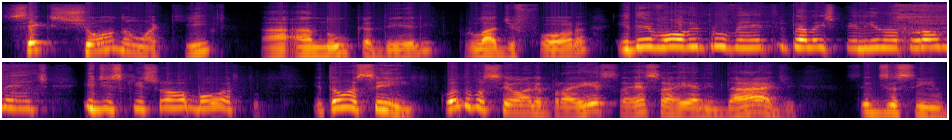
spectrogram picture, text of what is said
seccionam aqui a, a nuca dele, para o lado de fora, e devolvem para o ventre para ela expelir naturalmente. E diz que isso é um aborto. Então, assim, quando você olha para essa, essa realidade, você diz assim:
